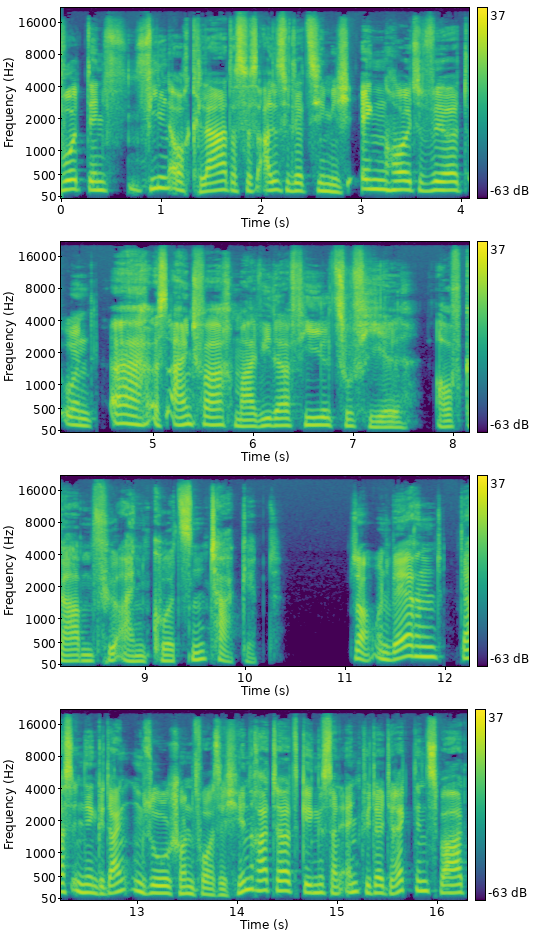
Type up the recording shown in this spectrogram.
wurde den vielen auch klar, dass das alles wieder ziemlich eng heute wird und ach, es einfach mal wieder viel zu viel Aufgaben für einen kurzen Tag gibt. So, und während das in den Gedanken so schon vor sich hinrattert, ging es dann entweder direkt ins Bad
